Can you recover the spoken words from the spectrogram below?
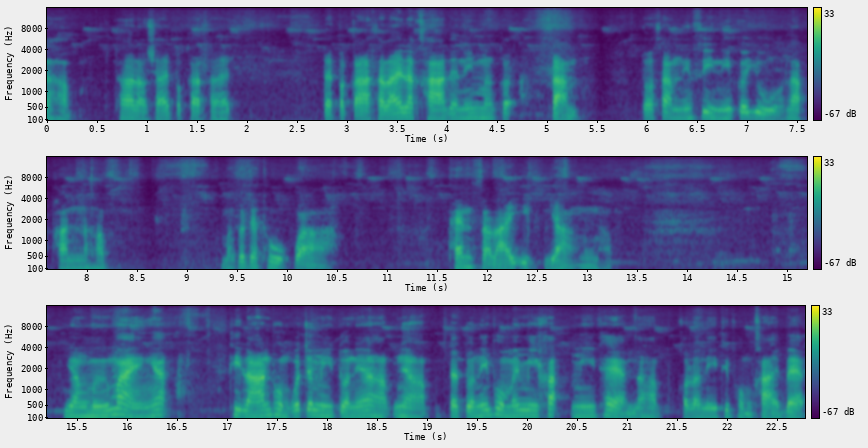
นะครับ ถ้าเราใช้ปากกาสไลด์ แต่ปากกาสไลด์ราคาเดี๋ยวนี้มันก็สามตัวสามนิ้วสี่นิ้วก็อยู่หลักพันนะครับ มันก็จะถูกกว่าแท่นสไลด์อีกอย่างหนึ่งครับ อย่างมือใหม่อย่างเงี้ย ที่ร้านผมก็จะมีตัวนี้ครับ เนี่ยครับ แต่ตัวนี้ผมไม่มีค่ะมีแถมนะครับ กรณีที่ผมขายแบบ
